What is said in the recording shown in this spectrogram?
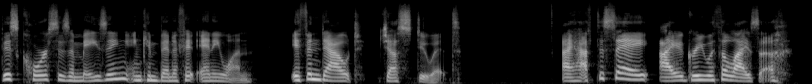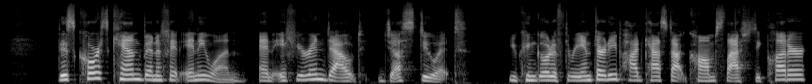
This course is amazing and can benefit anyone. If in doubt, just do it. I have to say, I agree with Eliza. This course can benefit anyone, and if you're in doubt, just do it. You can go to 3in30podcast.com slash declutter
